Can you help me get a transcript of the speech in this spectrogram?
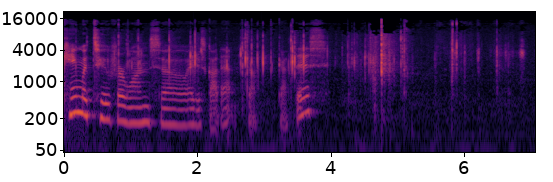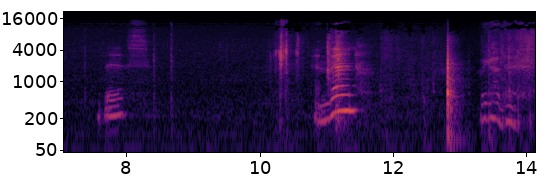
Came with two for one, so I just got that. So got this. This. And then we got this.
